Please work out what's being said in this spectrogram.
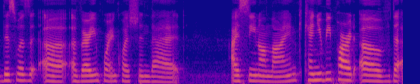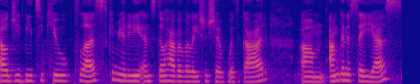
this was a, a very important question that I seen online. Can you be part of the LGBTQ plus community and still have a relationship with God? Um, I'm gonna say yes,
